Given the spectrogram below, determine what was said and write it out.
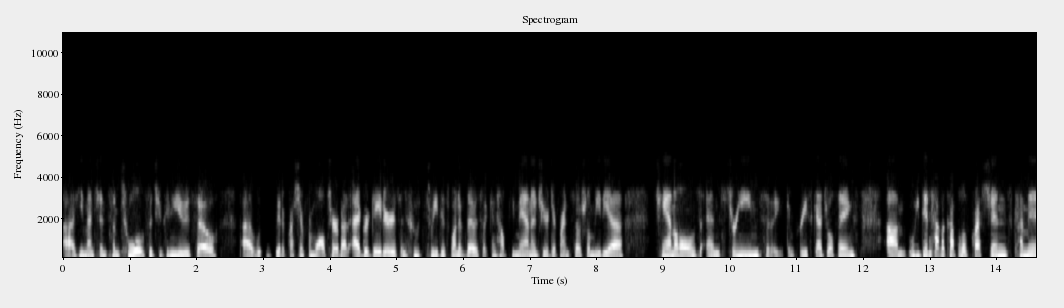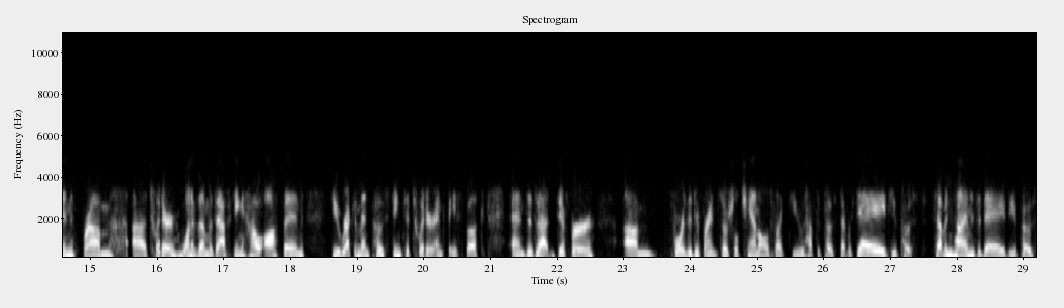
uh, he mentioned some tools that you can use. So uh, we had a question from Walter about aggregators, and Hootsuite is one of those that can help you manage your different social media channels and streams so that you can pre-schedule things. Um, we did have a couple of questions come in from uh, Twitter. One of them was asking how often do you recommend posting to Twitter and Facebook, and does that differ um, for the different social channels? Like do you have to post every day? Do you post seven times a day? Do you post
